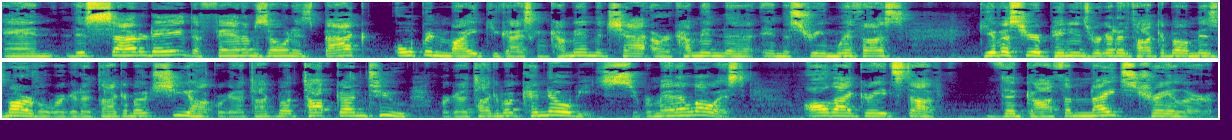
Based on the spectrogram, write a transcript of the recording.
And this Saturday, the Phantom Zone is back open mic. You guys can come in the chat or come in the in the stream with us. Give us your opinions. We're going to talk about Ms. Marvel. We're going to talk about She-Hulk. We're going to talk about Top Gun 2. We're going to talk about Kenobi, Superman and Lois, all that great stuff. The Gotham Knights trailer.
